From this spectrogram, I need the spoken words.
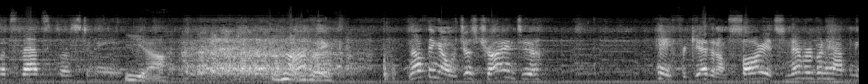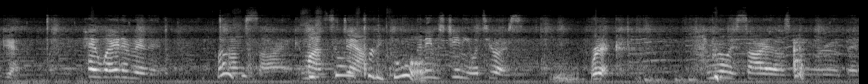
What's that supposed to mean? Yeah. Not Nothing. impressed. Nothing. I was just trying to. Hey, forget it. I'm sorry. It's never going to happen again. Hey, wait a minute. Oh, I'm sorry. Come on, sit sounds down. pretty cool. My name's Jeannie. What's yours? Rick. I'm really sorry that I was being rude, but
